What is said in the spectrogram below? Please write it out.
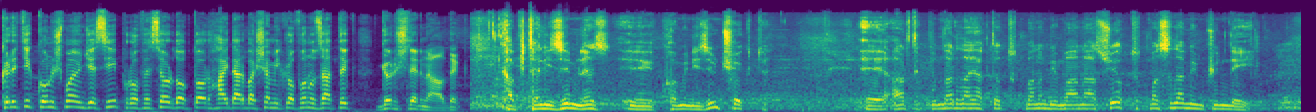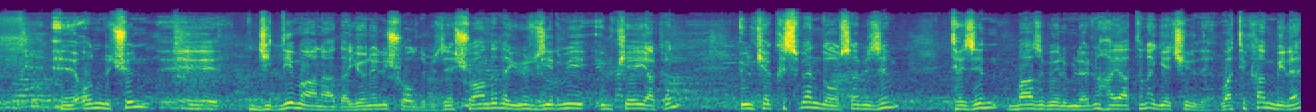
Kritik konuşma öncesi Profesör Doktor Haydarbaş'a mikrofon uzattık, görüşlerini aldık. kapitalizmle e, komünizm çöktü. E, artık bunları da ayakta tutmanın bir manası yok, tutması da mümkün değil. E, onun için e, ciddi manada yöneliş oldu bize. Şu anda da 120 ülkeye yakın ülke kısmen de olsa bizim tezin bazı bölümlerini hayatına geçirdi. Vatikan bile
